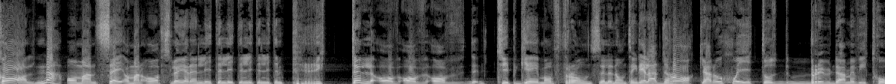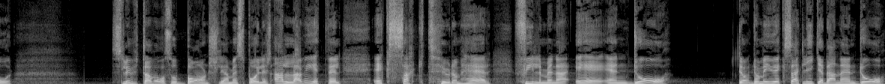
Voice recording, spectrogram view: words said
galna om man, säger, om man avslöjar en liten, liten, liten, liten pryttel av, av, av typ Game of Thrones eller någonting. Det är drakar och skit och brudar med vitt hår. Sluta vara så barnsliga med spoilers. Alla vet väl exakt hur de här filmerna är ändå. de, de är ju exakt likadana ändå.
